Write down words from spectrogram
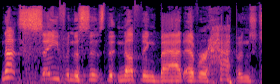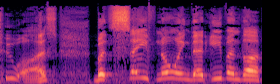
not safe in the sense that nothing bad ever happens to us, but safe knowing that even the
